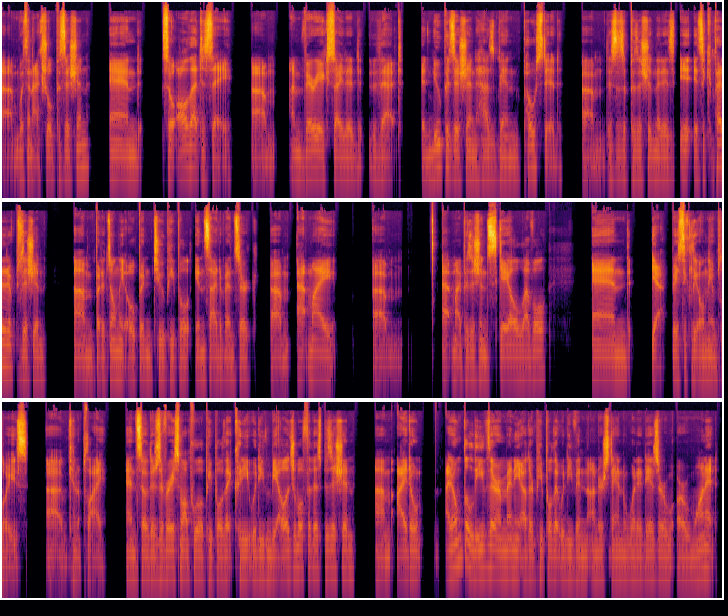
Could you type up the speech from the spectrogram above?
um, with an actual position. And so, all that to say, um, I'm very excited that a new position has been posted. Um, this is a position that is it, it's a competitive position, um, but it's only open to people inside of NSERC um, at my um, at my position scale level, and yeah, basically only employees uh, can apply. And so there's a very small pool of people that could would even be eligible for this position. Um, I don't I don't believe there are many other people that would even understand what it is or or want it.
